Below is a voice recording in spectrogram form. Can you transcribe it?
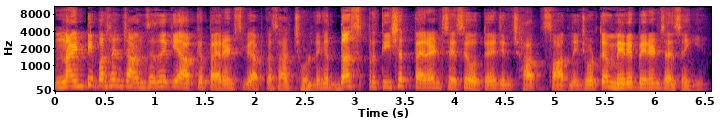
90 परसेंट चांसेस है कि आपके पेरेंट्स भी आपका साथ छोड़ देंगे। 10 प्रतिशत पेरेंट्स ऐसे होते हैं जिन साथ नहीं छोड़ते। मेरे पेरेंट्स ऐसे ही हैं।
